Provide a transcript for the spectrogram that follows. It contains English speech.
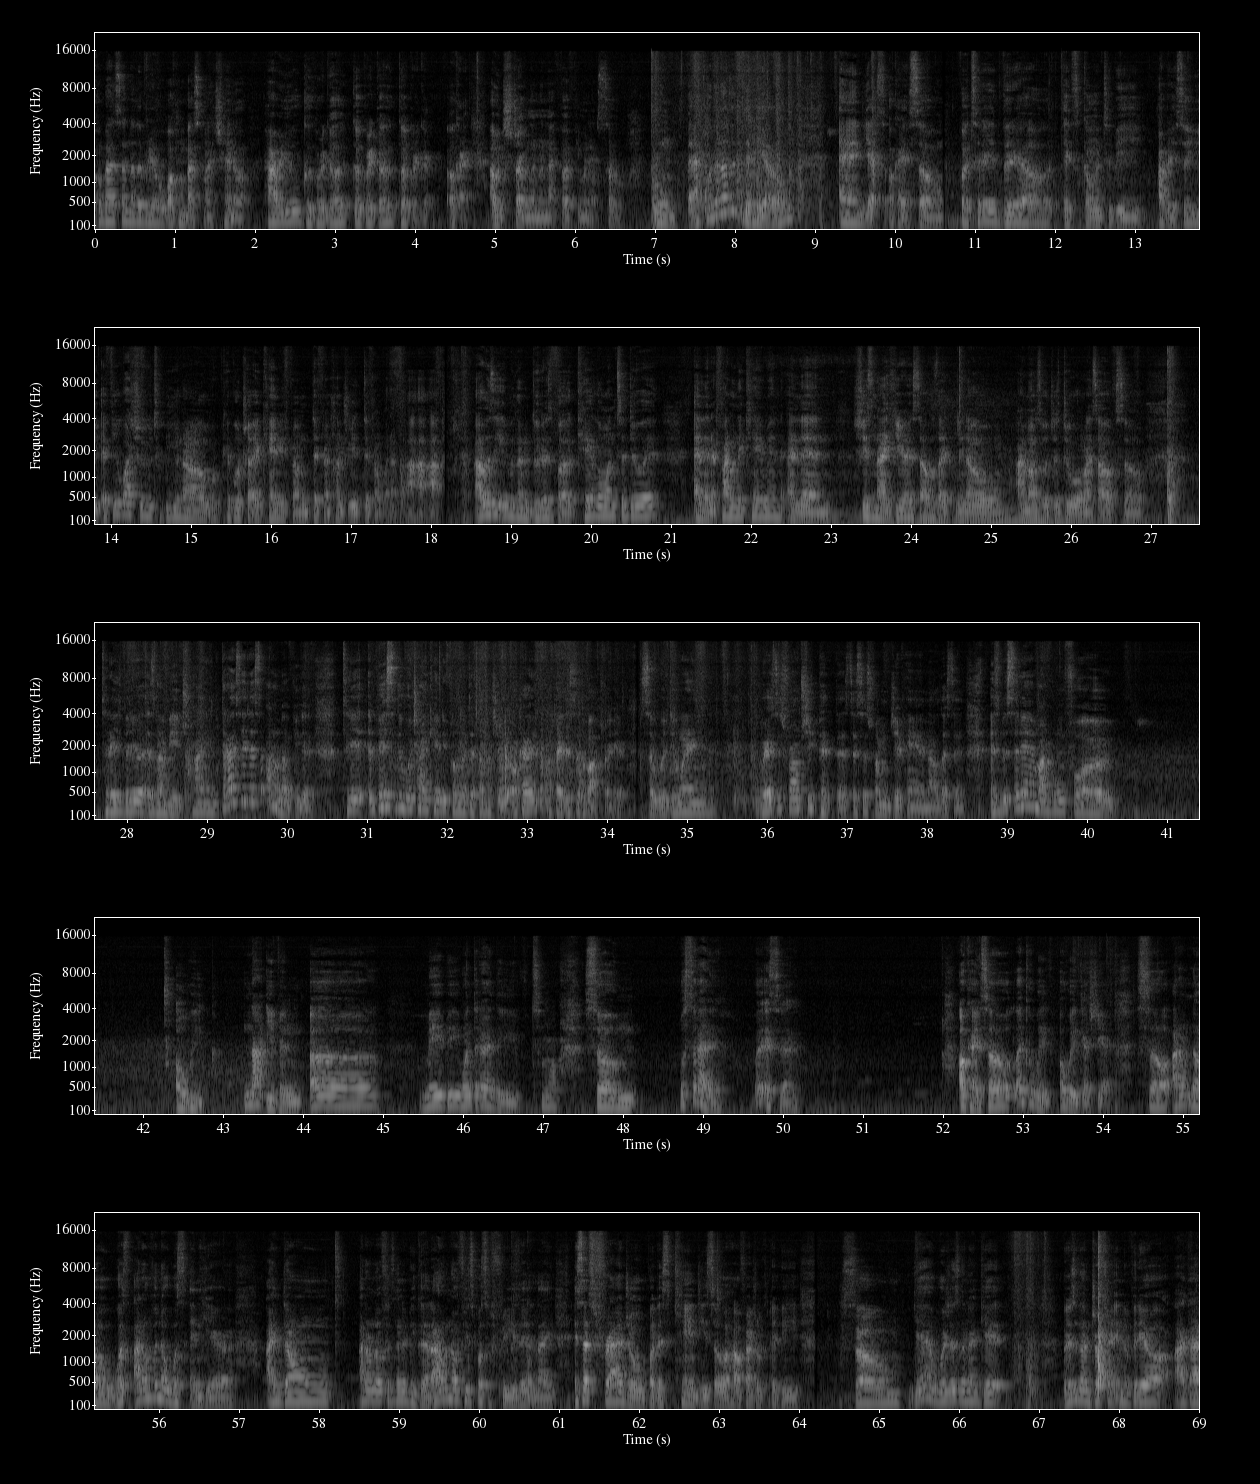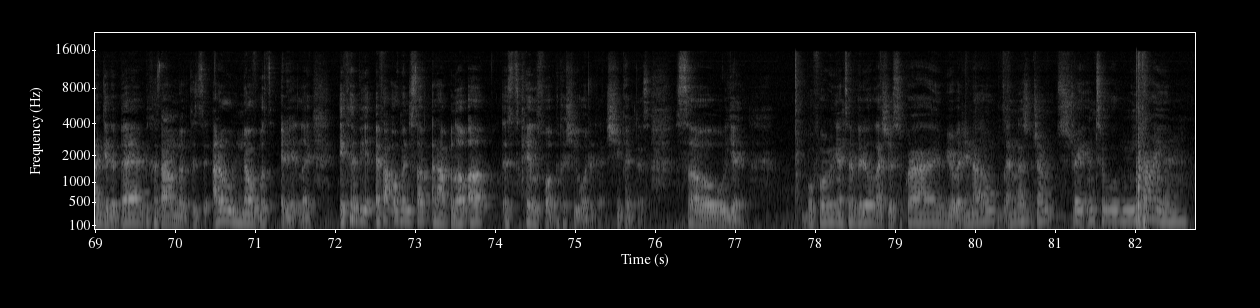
welcome back to another video. Welcome back to my channel. How are you? Good, good, good, good, good, good, good, good, good. Okay, I was struggling on that for a few minutes. So, boom, back with another video. And yes, okay, so for today's video, it's going to be, alright, so you, if you watch YouTube, you know, people try candy from different countries, different whatever. Ah, ah, ah. I wasn't even gonna do this, but Kayla wanted to do it. And then it finally came in, and then she's not here, so I was like, you know, I might as well just do it myself. So today's video is gonna be trying. Did I say this? I don't know if you get it. Today, basically, we're trying candy from a different country. Okay, okay. This is the box right here. So we're doing. Where's this from? She picked this. This is from Japan. Now listen, it's been sitting in my room for a week. Not even. Uh, maybe when did I leave? Tomorrow. So, what's today? What is today? Okay, so like a week, a weekish, yeah. So I don't know what I don't even know what's in here. I don't I don't know if it's gonna be good. I don't know if you're supposed to freeze it. Like it says fragile, but it's candy, so how fragile could it be? So yeah, we're just gonna get we're just gonna jump straight in the video. I gotta get it bag because I don't know if this is, I don't know what's in it. Like it could be if I open this up and I blow up, it's Kayla's fault because she ordered it. She picked this. So yeah before we get into the video, like, share, subscribe, you already know, and let's jump straight into me dying.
